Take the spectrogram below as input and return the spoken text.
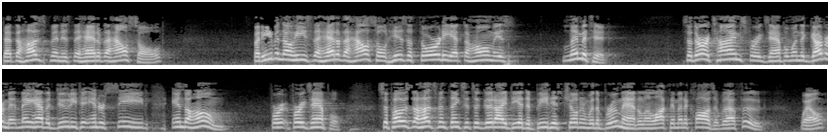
that the husband is the head of the household but even though he's the head of the household, his authority at the home is limited. So there are times, for example, when the government may have a duty to intercede in the home. For, for example, suppose the husband thinks it's a good idea to beat his children with a broom handle and lock them in a closet without food. Well,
